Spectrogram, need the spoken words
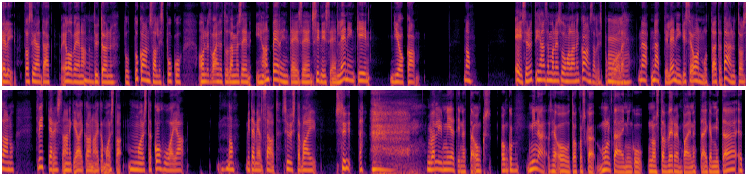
Eli tosiaan tämä Eloveena Mm. tytön tuttu kansallispuku on nyt vaihdettu tämmöiseen ihan perinteiseen siniseen leninkiin, joka, no ei se nyt ihan semmoinen suomalainen kansallispuku Mm. ole. Nä, nätti leninki se on, mutta että tämä nyt on saanut Twitterissä ainakin aikaan aikamoista moista kohua ja no mitä mieltä sä oot, syystä vai syyttä? Välillä mietin, että onks, onko minä se outo, koska multa ei niinku nosta verenpainetta eikä mitään. Et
